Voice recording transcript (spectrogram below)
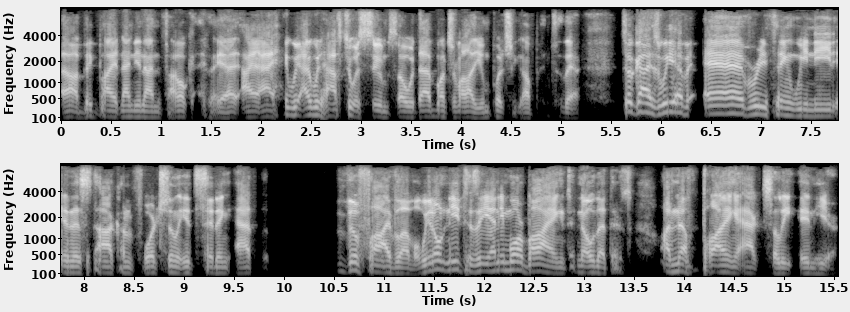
uh, big buy at 99.5. Okay, I, I, I would have to assume so with that much volume pushing up into there. So guys, we have everything we need in this stock. Unfortunately, it's sitting at the five level. We don't need to see any more buying to know that there's enough buying actually in here.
